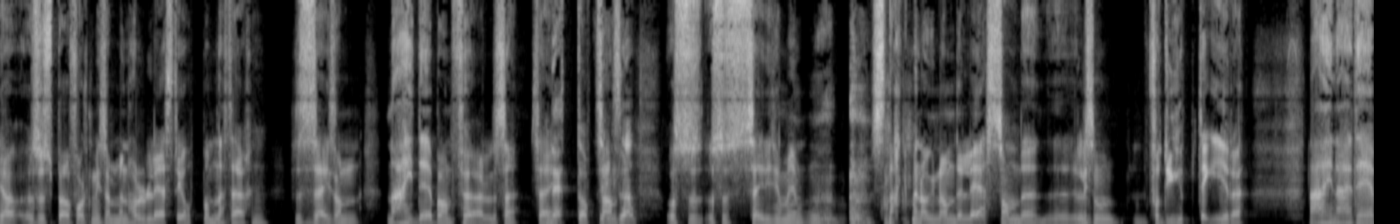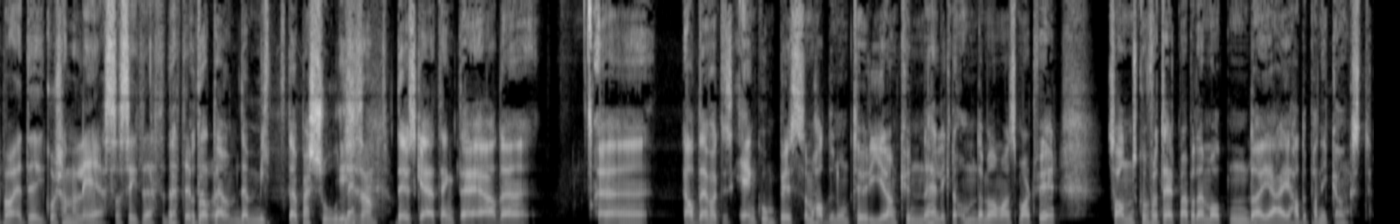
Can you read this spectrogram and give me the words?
Ja, og så spør folk meg sånn Men har du lest deg opp om dette her? Så sier jeg sånn Nei, det er bare en følelse, sier jeg. Nettopp, ikke sant? Og så, og så sier de men snakk med noen om det, les om det, liksom fordyp deg i det. Nei, nei, det, bare, det går ikke an å lese seg til dette. Dette er bare... det, er jo det er mitt, det er personlig. Det husker jeg tenkte. Jeg hadde, eh, jeg hadde faktisk en kompis som hadde noen teorier. Han kunne heller ikke noe om det, men han var en smart fyr. Så han konfronterte meg på den måten da jeg hadde panikkangst.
